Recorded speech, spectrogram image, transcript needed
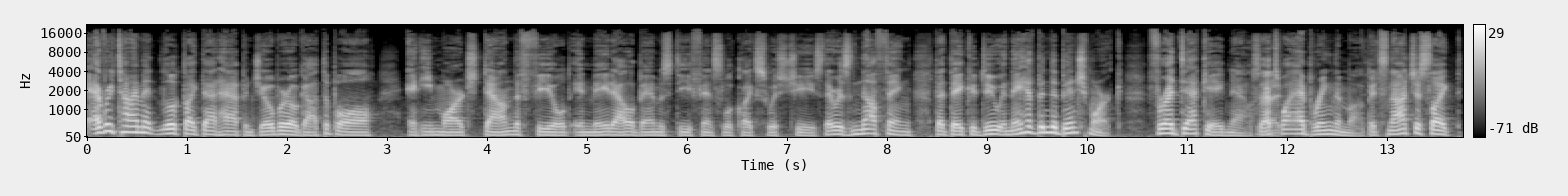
Every time it looked like that happened, Joe Burrow got the ball and he marched down the field and made Alabama's defense look like Swiss cheese. There was nothing that they could do, and they have been the benchmark for a decade now. So right. that's why I bring them up. It's not just like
